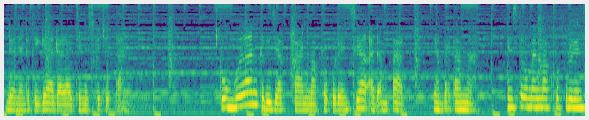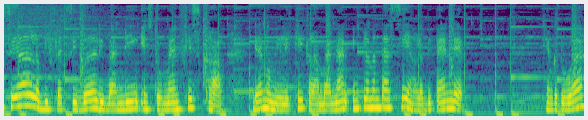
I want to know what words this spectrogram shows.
Dan yang ketiga adalah jenis kejutan. Keunggulan kebijakan makroprudensial ada empat. Yang pertama, instrumen makroprudensial lebih fleksibel dibanding instrumen fiskal dan memiliki kelambanan implementasi yang lebih pendek. Yang kedua,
